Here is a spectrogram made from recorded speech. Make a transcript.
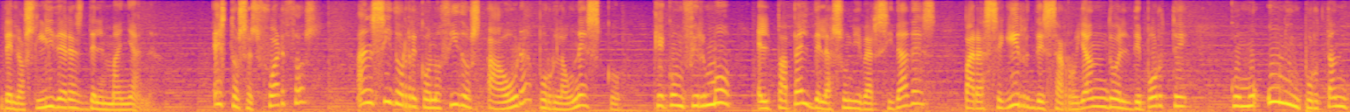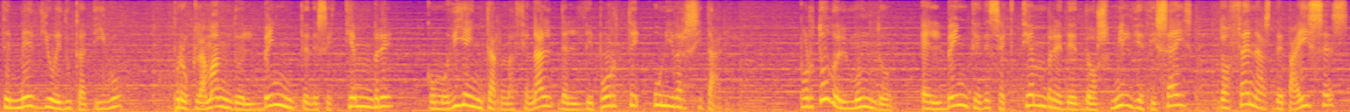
de los líderes del mañana. Estos esfuerzos han sido reconocidos ahora por la UNESCO, que confirmó el papel de las universidades para seguir desarrollando el deporte como un importante medio educativo, proclamando el 20 de septiembre como Día Internacional del Deporte Universitario. Por todo el mundo, el 20 de septiembre de 2016, docenas de países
